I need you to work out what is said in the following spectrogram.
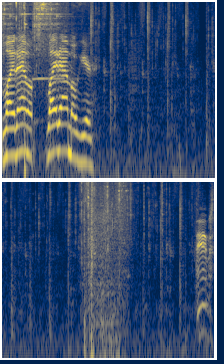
Light ammo. Light ammo here. Dibs.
